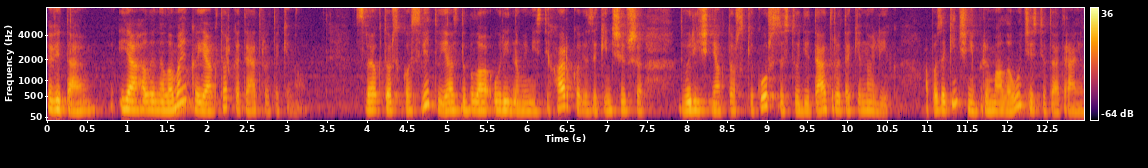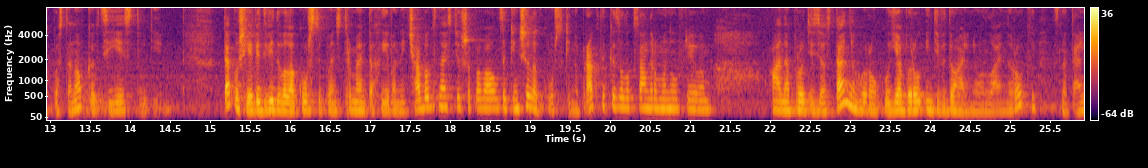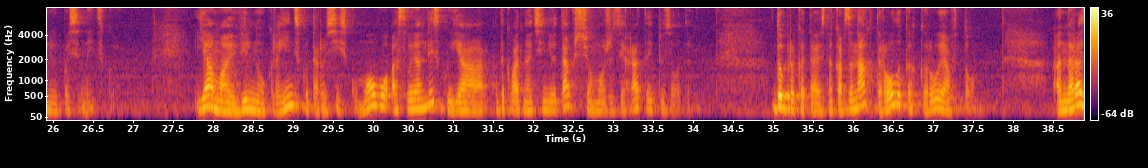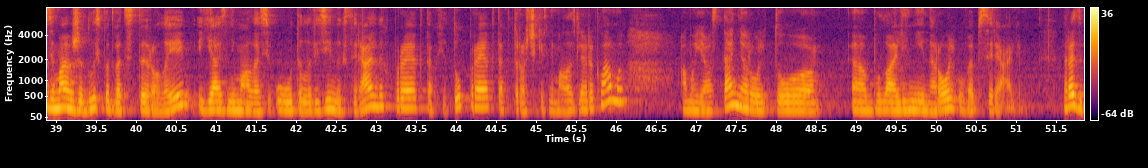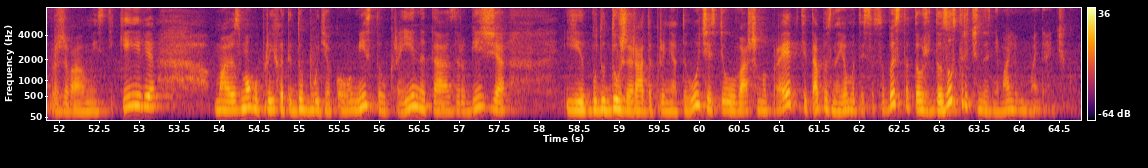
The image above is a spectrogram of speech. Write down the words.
Вітаю! Я Галина Ломейко, я акторка театру та кіно. Свою акторську освіту я здобула у рідному місті Харкові, закінчивши дворічні акторські курси студії театру та кіно Лік. А по закінченні приймала участь у театральних постановках цієї студії. Також я відвідувала курси по інструментах Івани Чабок з Настю Шаповал, закінчила курс кінопрактики з Олександром Онуфрієвим. А на протязі останнього року я беру індивідуальні онлайн-уроки з Наталією Пасіницькою. Я маю вільну українську та російську мову, а свою англійську я адекватно оцінюю так, що можу зіграти епізоди. Добре катаюсь на кавзанах та роликах, керую авто. Наразі маю вже близько 20 ролей. Я знімалась у телевізійних серіальних проєктах, ютуб-проєктах, трошки знімалась для реклами. А моя остання роль то е, була лінійна роль у веб-серіалі. Наразі проживаю у місті Києві. Маю змогу приїхати до будь-якого міста України та зарубіжжя. І буду дуже рада прийняти участь у вашому проєкті та познайомитись особисто. Тож до зустрічі на знімальному майданчику.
